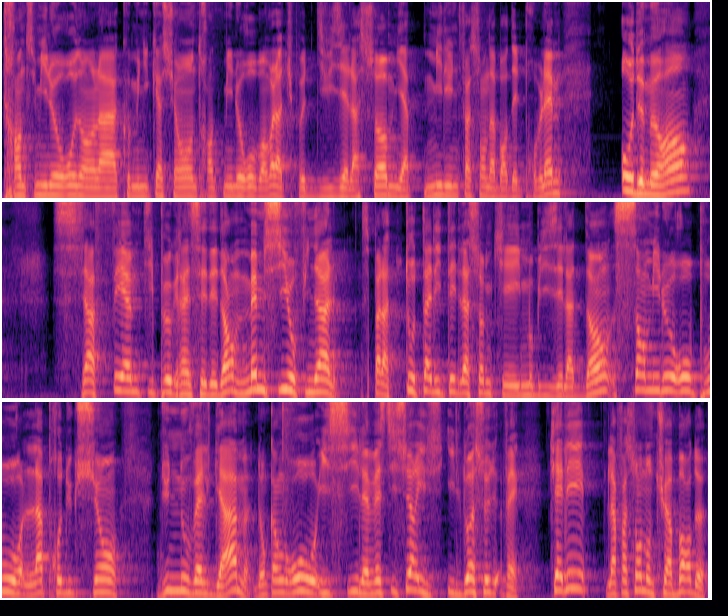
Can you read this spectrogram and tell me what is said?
30 euh, 000 euros dans la communication, 30 000 euros, bon voilà, tu peux diviser la somme, il y a mille et une façons d'aborder le problème. Au demeurant, ça fait un petit peu grincer des dents, même si au final, ce n'est pas la totalité de la somme qui est immobilisée là-dedans. 100 000 euros pour la production d'une nouvelle gamme. Donc en gros, ici, l'investisseur, il, doit se... Enfin, quelle est la façon dont tu abordes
